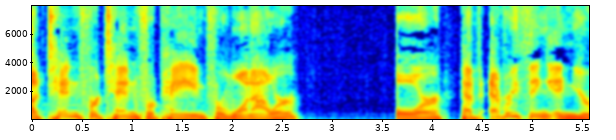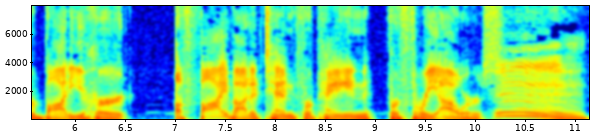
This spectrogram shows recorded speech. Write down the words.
a 10 for 10 for pain for one hour, or have everything in your body hurt, a 5 out of 10 for pain for three hours? Mm.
